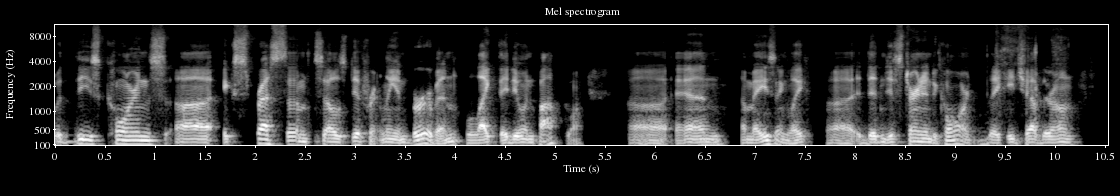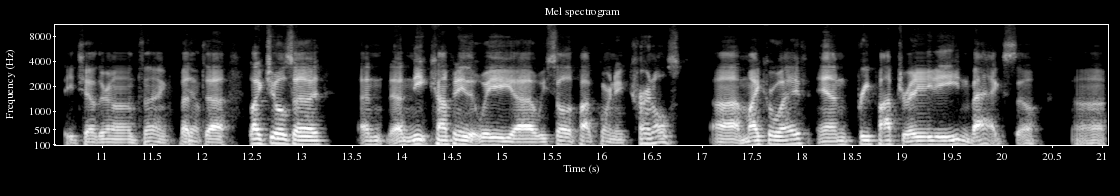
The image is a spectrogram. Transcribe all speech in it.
would these corns uh, express themselves differently in bourbon like they do in popcorn uh, and amazingly, uh, it didn't just turn into corn. They each have their own, each have their own thing. But uh, Black Jewel's a, a, a, neat company that we uh, we sell the popcorn in kernels, uh, microwave, and pre-popped, ready to eat in bags. So uh,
